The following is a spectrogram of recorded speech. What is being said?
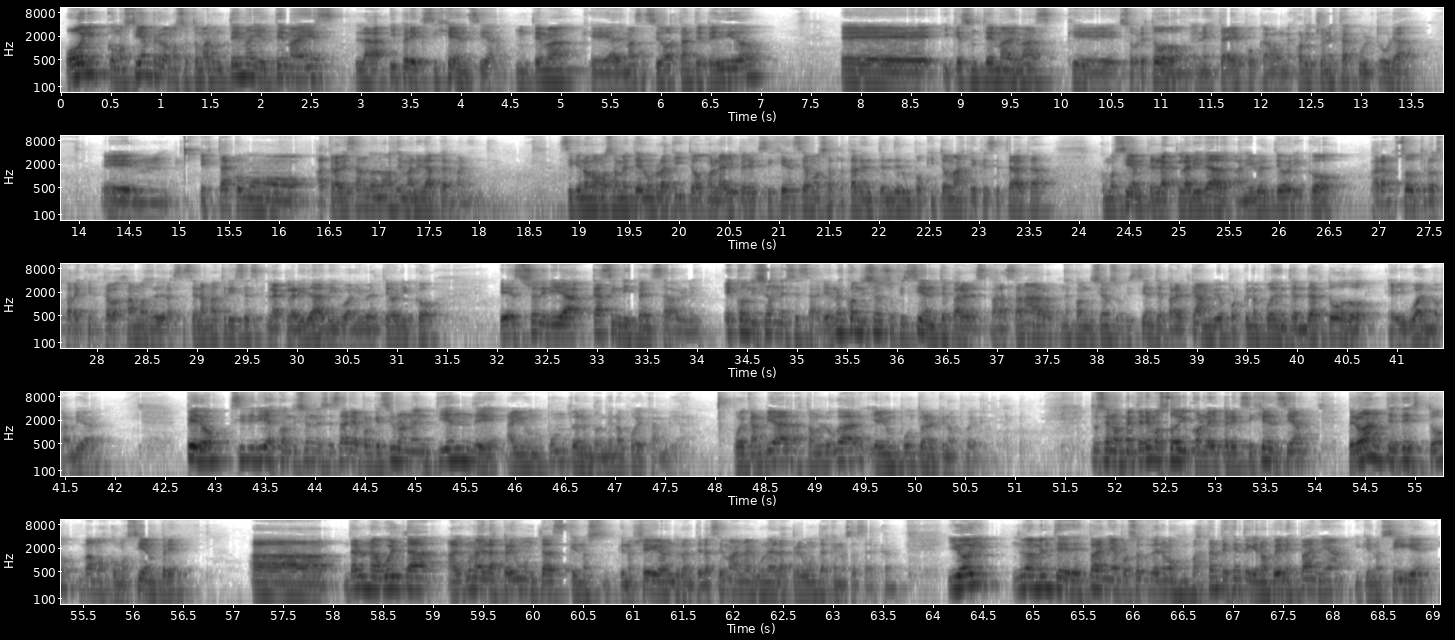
Hoy, como siempre, vamos a tomar un tema y el tema es la hiperexigencia, un tema que además ha sido bastante pedido eh, y que es un tema además que, sobre todo en esta época, o mejor dicho, en esta cultura, eh, está como atravesándonos de manera permanente. Así que nos vamos a meter un ratito con la hiperexigencia, vamos a tratar de entender un poquito más de qué se trata como siempre, la claridad a nivel teórico, para nosotros, para quienes trabajamos desde las escenas matrices, la claridad, digo, a nivel teórico, es, yo diría, casi indispensable. Es condición necesaria. No es condición suficiente para, para sanar, no es condición suficiente para el cambio, porque uno puede entender todo e igual no cambiar. Pero sí diría es condición necesaria porque si uno no entiende, hay un punto en donde no puede cambiar. Puede cambiar hasta un lugar y hay un punto en el que no puede cambiar. Entonces nos meteremos hoy con la hiperexigencia pero antes de esto, vamos como siempre a dar una vuelta a algunas de las preguntas que nos, nos llegan durante la semana, algunas de las preguntas que nos acercan. Y hoy, nuevamente desde España, por suerte tenemos bastante gente que nos ve en España y que nos sigue.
